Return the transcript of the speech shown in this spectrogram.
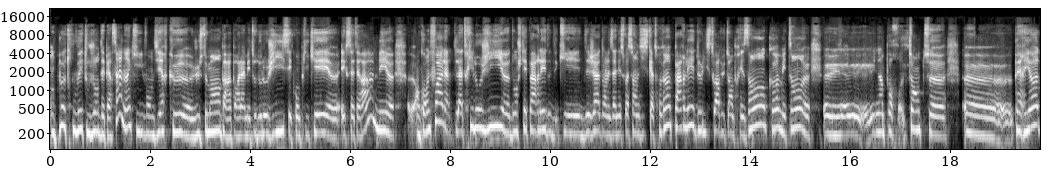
on peut trouver toujours des personnes hein, qui vont dire que justement par rapport à la méthodologie, c'est compliqué, euh, etc. Mais euh, encore une fois, la, trilogie euh, dont je t'ai parlé, qui est déjà dans les années 70-80, parlait de l'histoire du temps présent comme étant euh, une importante période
